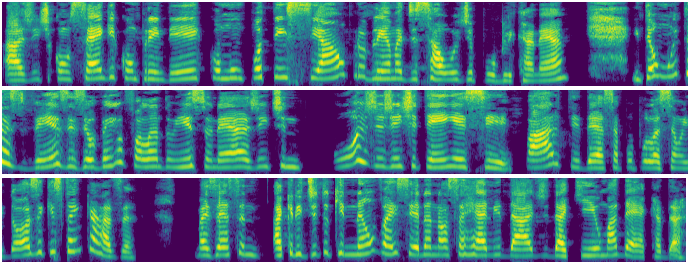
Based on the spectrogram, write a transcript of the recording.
a gente consegue compreender como um potencial problema de saúde pública, né? Então, muitas vezes eu venho falando isso, né? A gente hoje a gente tem esse parte dessa população idosa que está em casa. Mas essa acredito que não vai ser a nossa realidade daqui uma década,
